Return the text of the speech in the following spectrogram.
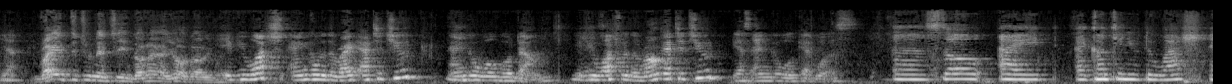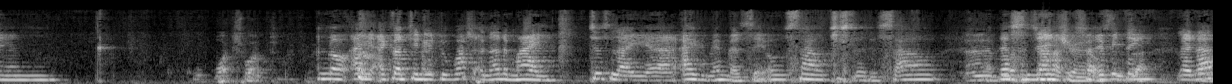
Yeah. Right attitude and If you watch anger with the right attitude, anger will go down. If you watch with the wrong attitude, yes, anger will get worse. Uh, so I I continue to watch and watch what? No, I, I continue to watch another mind. Just like uh, I remember say, oh, sound, just let it sound uh, that's but nature, everything like that.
